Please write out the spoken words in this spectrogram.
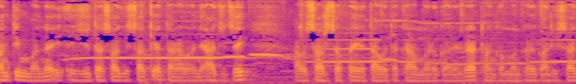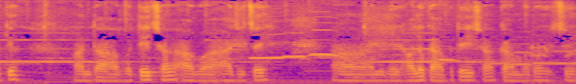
अन्तिम भन्दा हिजो त सकिसक्यो तर पनि आज चाहिँ अब सरसफाइ यताउता कामहरू गरेर ठङ्कमङ्क गरिसक्यो। अन्त अब त्यही छ अब आज चाहिँ हामीले हलुका अब त्यही छ कामहरू चाहिँ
